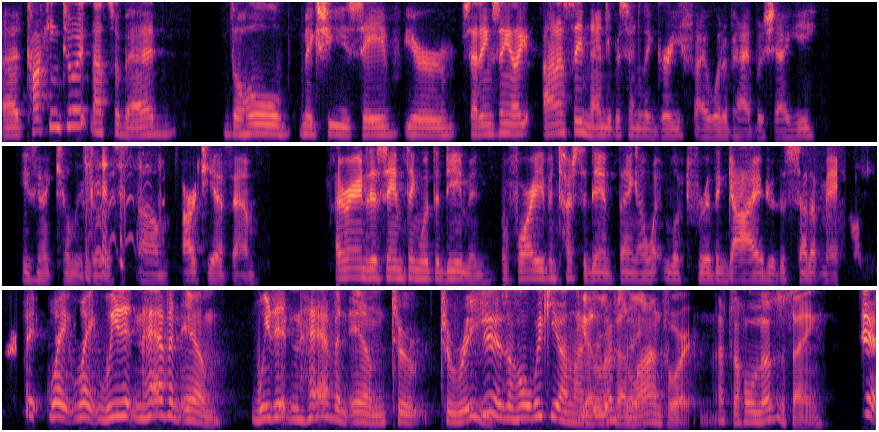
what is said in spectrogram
Uh, talking to it, not so bad. The whole make sure you save your settings thing. Like honestly, ninety percent of the grief I would have had with Shaggy, he's gonna kill me for this. um, RTFM. I ran into the same thing with the demon. Before I even touched the damn thing, I went and looked for the guide or the setup manual. Wait, wait, wait. We didn't have an M. We didn't have an M to to read. Yeah, there's a whole wiki online. you got to look website. online for it. That's a whole nother thing. Yeah,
